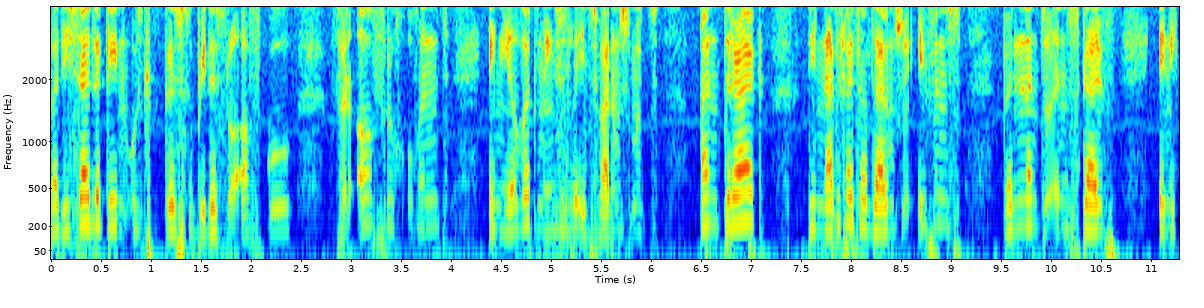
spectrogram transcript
wat die suidelike en oostelike kusgebiede sal afkoel, vooral vroeg oogend en heel wat mense sal iets warms moet aantrek, die nettigheid sal daarom so evens binnenland toe inskuif en die,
